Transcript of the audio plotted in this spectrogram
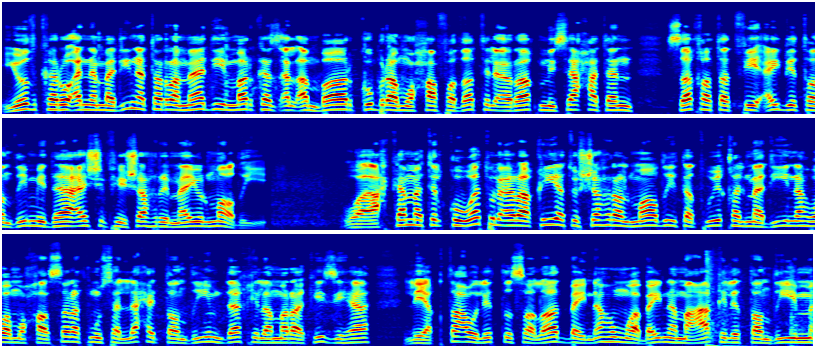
يذكر أن مدينة الرمادي مركز الأنبار كبرى محافظات العراق مساحة سقطت في أيدي تنظيم داعش في شهر مايو الماضي. وأحكمت القوات العراقية الشهر الماضي تطويق المدينة ومحاصرة مسلح التنظيم داخل مراكزها ليقطعوا الاتصالات بينهم وبين معاقل التنظيم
